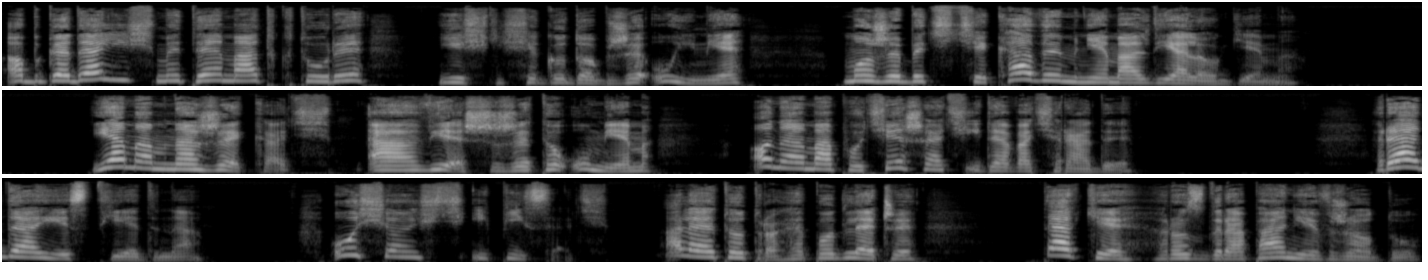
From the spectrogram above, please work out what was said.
Obgadaliśmy temat, który, jeśli się go dobrze ujmie, może być ciekawym niemal dialogiem. Ja mam narzekać, a wiesz, że to umiem. Ona ma pocieszać i dawać rady. Rada jest jedna. Usiąść i pisać. Ale to trochę podleczy. Takie rozdrapanie wrzodu.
